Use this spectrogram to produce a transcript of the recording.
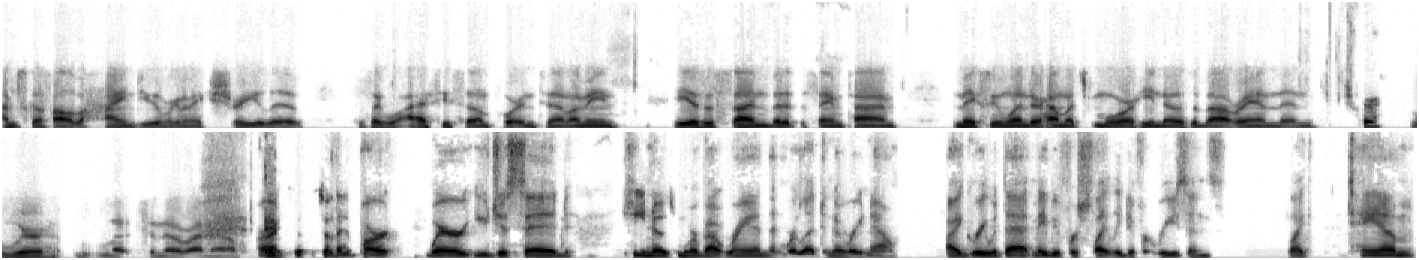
I'm just going to follow behind you, and we're going to make sure you live. It's like, why is he so important to him? I mean, he is a son, but at the same time, it makes me wonder how much more he knows about Rand than sure. we're let to know right now. All right. So that part where you just said he knows more about Rand than we're led to know right now. I agree with that, maybe for slightly different reasons. Like Tam,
